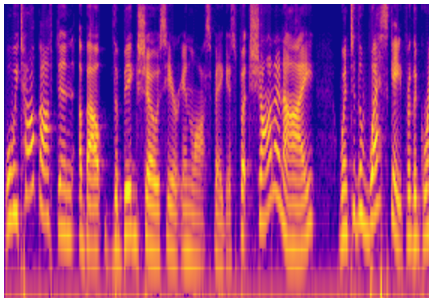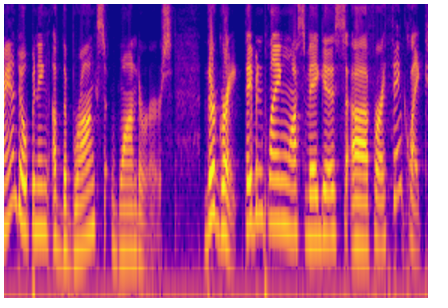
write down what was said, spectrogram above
well, we talk often about the big shows here in Las Vegas, but Sean and I went to the Westgate for the grand opening of the Bronx Wanderers. They're great. They've been playing Las Vegas uh, for I think like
